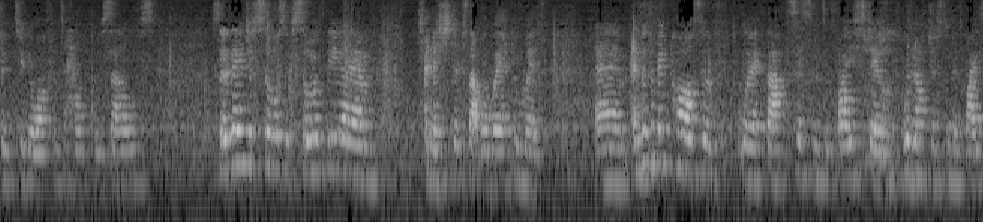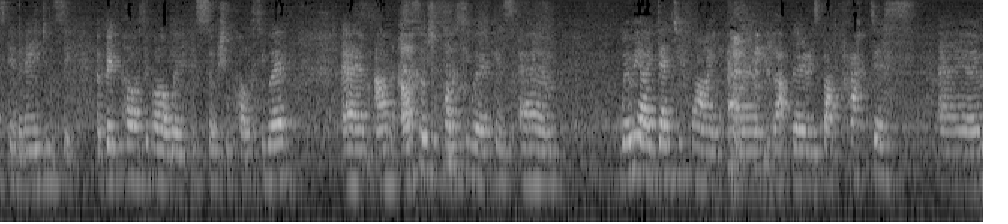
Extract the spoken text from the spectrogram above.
to, to go off and to help themselves. So they're just sort of some of the um, initiatives that we're working with. Um, another big part of work that Citizens Advice do, we're not just an advice giving agency, a big part of our work is social policy work. Um, and our social policy work is um, where we identify um, that there is bad practice, um,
